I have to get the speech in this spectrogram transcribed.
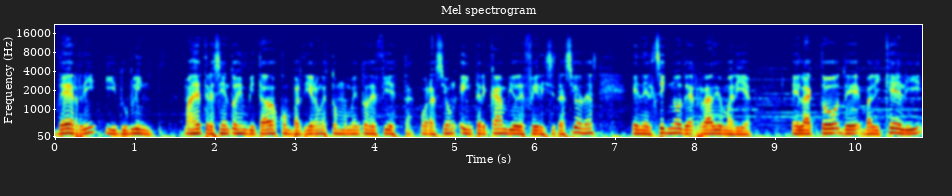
Derry y Dublín. Más de 300 invitados compartieron estos momentos de fiesta, oración e intercambio de felicitaciones en el signo de Radio María. El acto de Ballykelly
